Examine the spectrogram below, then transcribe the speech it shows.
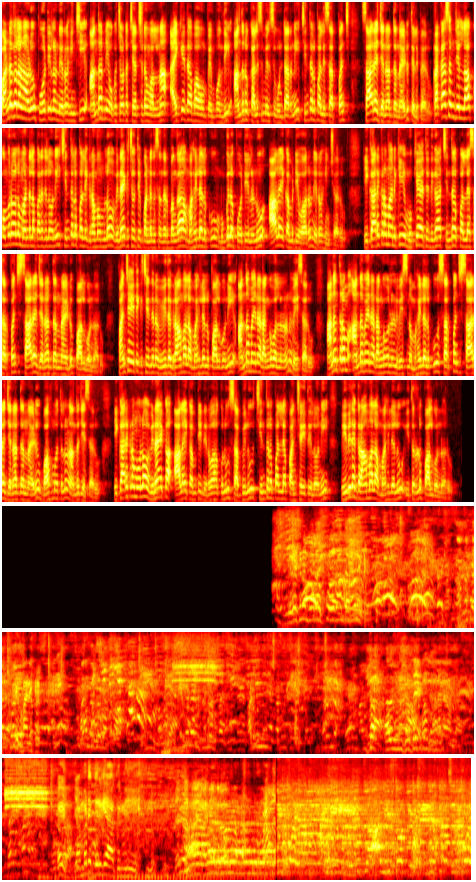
పండుగల నాడు పోటీలు నిర్వహించి అందరినీ ఒకచోట చేర్చడం వలన ఐక్యతాభావం పెంపొంది. అందరూ కలిసిమెలిసి ఉంటారని చింతలపల్లి సర్పంచ్ సారే జనార్దన్ నాయుడు తెలిపారు. ప్రకాశం జిల్లా కొమరోలు మండల పరిధిలోని చింతలపల్లి గ్రామంలో వినాయక చవితి పండుగ సందర్భంగా మహిళలకు ముగ్గుల పోటీలను ఆలయ కమిటీ వారు నిర్వహించారు. ఈ కార్యక్రమానికి ముఖ్య అతిథిగా చింతలపల్లె సర్పంచ్ సారే జనార్దన్ నాయుడు పాల్గొన్నారు. పంచాయతీకి చెందిన వివిధ గ్రామాల మహిళలు పాల్గొని అందమైన రంగవల్లులను వేశారు. అనంతరం అందమైన రంగవల్లులు వేసిన మహిళలకు సర్పంచ్ సారే జనార్దన్ నాయుడు బహుమతులను అందజేశారు. ఈ కార్యక్రమంలో వినాయక ఆలయ కమిటీ నిర్వాహకులు సభ్యులు చింతలపల్లె పంచాయతీలోని వివిధ గ్రామాల మహిళలు ఇతరులు పాల్గొన్నారు. ఎంబటి పెరిగే ఆకుని చచ్చిపోయి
